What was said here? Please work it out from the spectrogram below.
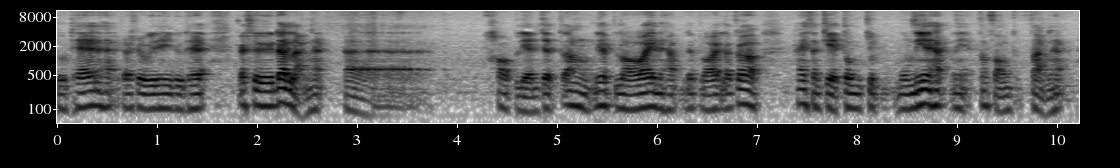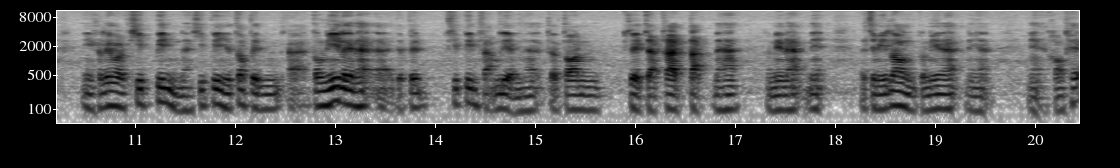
ดูแท้นะฮะก็คือวิธีดูแท้ก็คือด้านหลังฮะอ่าขอบเหรียญจะต้องเรียบร้อยนะครับ เรียบร้อย แล้วก็ให้สังเกตตรงจุดมุมนี้นะครับนี่ทั้งสองฝั่งนะฮะนี่เขาเรียกว่าคิปปิ้นนะคิปปิ้นจะต้องเป็นอ่าตรงนี้เลยนะฮะจะเป็นคิปปิ้นสามเหลี่ยมนะฮะแต่ตอนเกิดจากการตัดนะฮะตรงนี้นะฮะนี่เราจะมีร่องตรงนี้นะฮะนี่ฮะ เนี่ยของแท้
